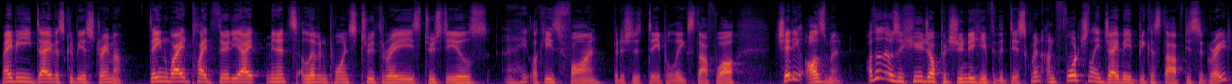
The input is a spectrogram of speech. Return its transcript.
Maybe Davis could be a streamer. Dean Wade played 38 minutes, 11 points, two threes, two steals. Uh, He, like he's fine, but it's just deeper league stuff. While Cedi Osman, I thought there was a huge opportunity here for the Discman. Unfortunately, JB Bickerstaff disagreed.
